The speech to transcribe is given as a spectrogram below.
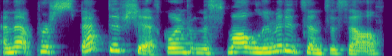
And that perspective shift, going from the small, limited sense of self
